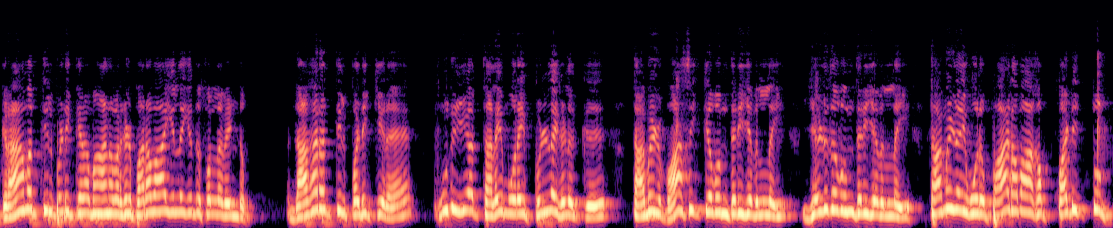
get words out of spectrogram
கிராமத்தில் படிக்கிற மாணவர்கள் பரவாயில்லை என்று சொல்ல வேண்டும். நகரத்தில் படிக்கிற புதிய தலைமுறை பிள்ளைகளுக்கு தமிழ் வாசிக்கவும் தெரியவில்லை எழுதவும் தெரியவில்லை. தமிழை ஒரு பாடமாக படித்தும்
